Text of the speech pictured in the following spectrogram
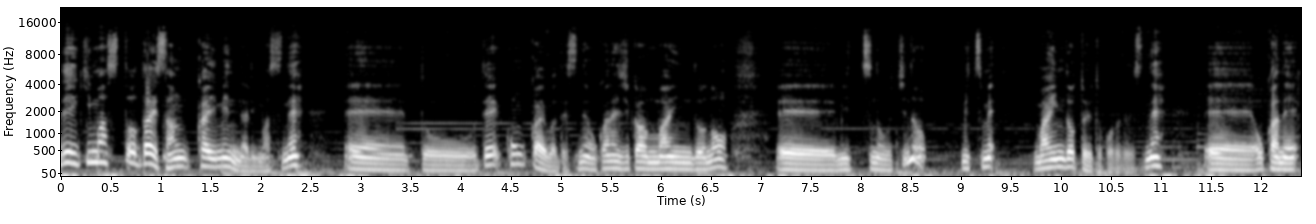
でいきますと、第3回目になりますね。えー、っと、で、今回はですね、お金、時間、マインドの、えー、3つのうちの3つ目、マインドというところでですね、えー、お金、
